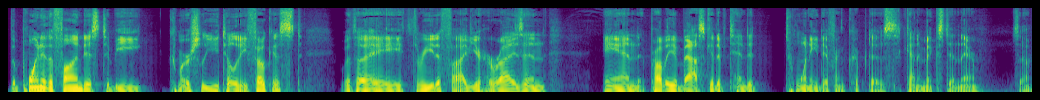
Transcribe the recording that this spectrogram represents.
the point of the fund is to be commercial utility focused with a three to five year horizon and probably a basket of 10 to 20 different cryptos kind of mixed in there. So,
